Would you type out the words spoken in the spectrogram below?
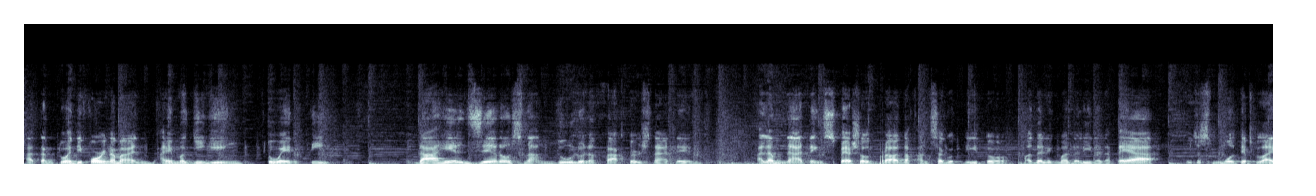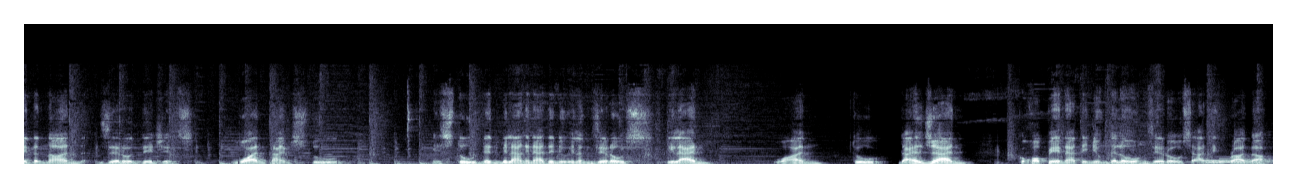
At ang 24 naman ay magiging 20. Dahil zeros na ang dulo ng factors natin, alam nating special product ang sagot dito. Madaling-madali na lang. Kaya, we just multiply the non-zero digits. 1 times 2 is 2. Then, bilangin natin yung ilang zeros. Ilan? 1, 2. Dahil dyan, kukopya natin yung dalawang zero sa ating product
